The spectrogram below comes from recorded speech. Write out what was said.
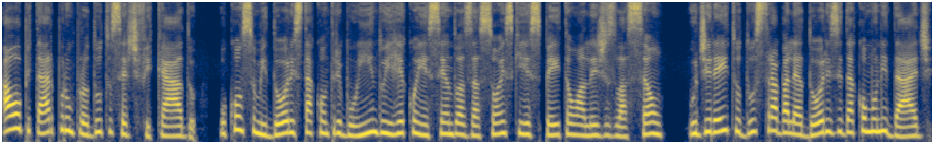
Ao optar por um produto certificado, o consumidor está contribuindo e reconhecendo as ações que respeitam a legislação, o direito dos trabalhadores e da comunidade,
